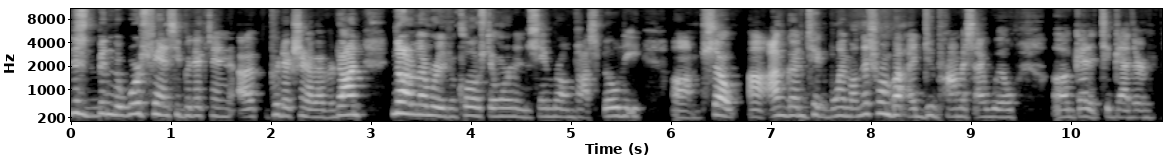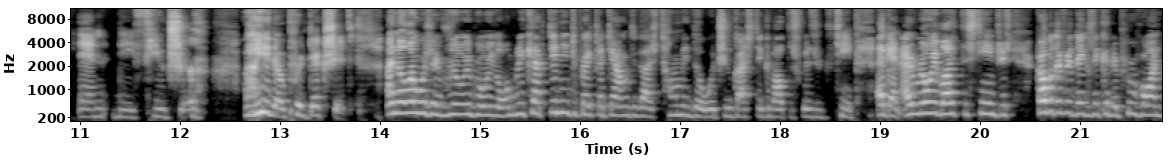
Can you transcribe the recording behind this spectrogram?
This has been the worst fantasy prediction uh, prediction I've ever done. None of them were even close. They weren't in the same realm possibility. Um, so uh, I'm going to take blame on this one, but I do promise I will uh, get it together in the future. you know, predictions. I know that was a really, really long recap. Didn't need to break that down with you guys. Tell me though what you guys think about this Wizards team. Again, I really like this team. Just a couple different things they could improve on.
